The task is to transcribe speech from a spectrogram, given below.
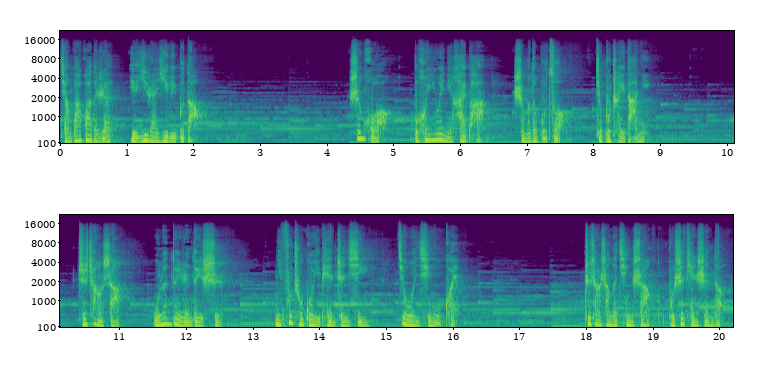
讲八卦的人也依然屹立不倒。生活不会因为你害怕什么都不做，就不捶打你。职场上，无论对人对事，你付出过一片真心，就问心无愧。职场上的情商不是天生的。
